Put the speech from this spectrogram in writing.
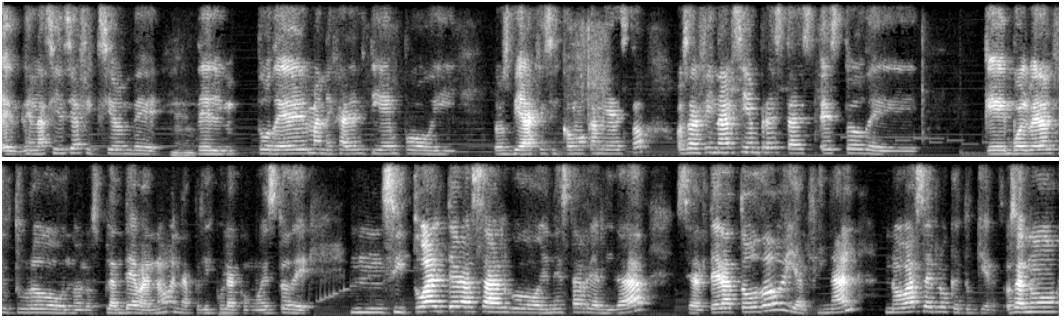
en la ciencia ficción de, del poder manejar el tiempo y los viajes y cómo cambia esto, o sea, al final siempre está esto de que en Volver al Futuro nos los planteaba, ¿no? En la película como esto de si tú alteras algo en esta realidad, se altera todo y al final no va a ser lo que tú quieres. O sea, no,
